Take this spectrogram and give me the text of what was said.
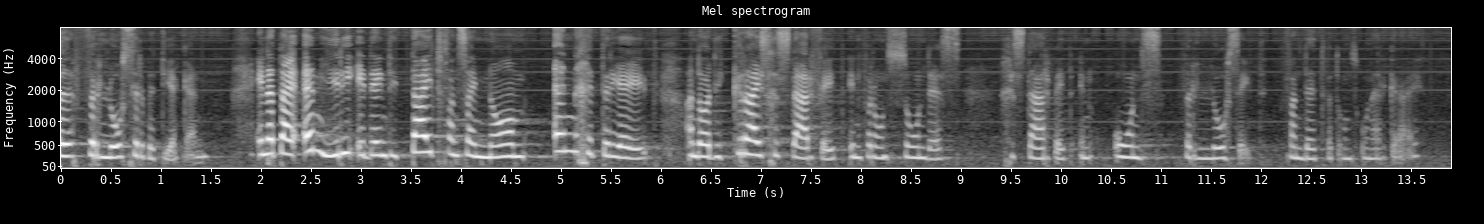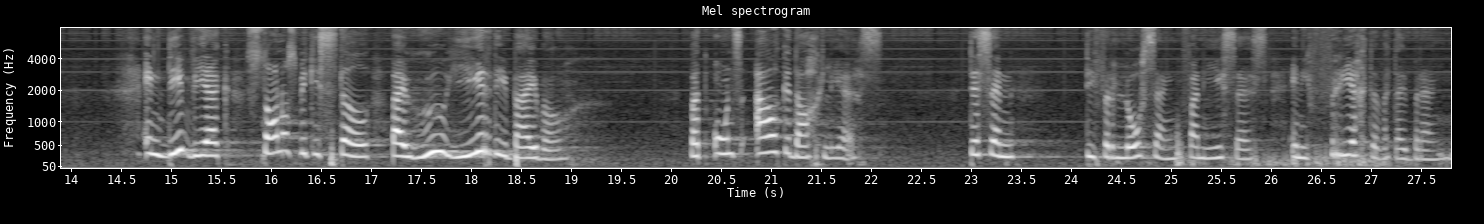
verlosser beteken en dat hy in hierdie identiteit van sy naam ingetree het aan daardie kruis gesterf het en vir ons sondes gesterf het en ons verlos het van dit wat ons onderkry. En die week staan ons bietjie stil by hoe hierdie Bybel wat ons elke dag lees tussen die verlossing van Jesus en die vreugde wat hy bring,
